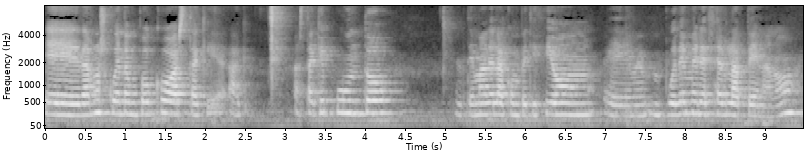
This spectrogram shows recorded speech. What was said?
Eh, darnos cuenta un poco hasta, hasta qué punto el tema de la competición eh, puede merecer la pena, ¿no?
